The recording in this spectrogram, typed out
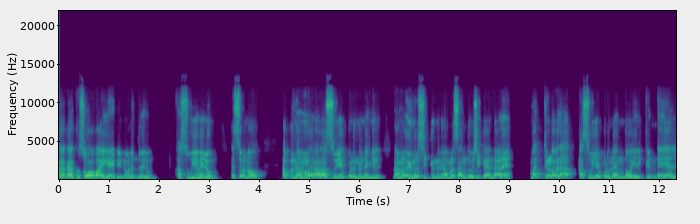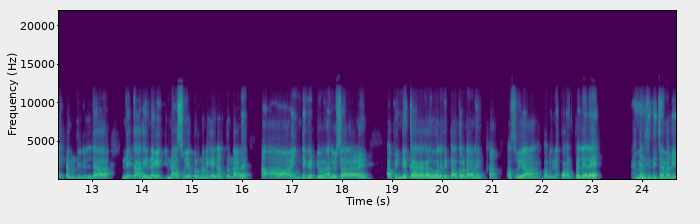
കാക്കാക്ക് സ്വാഭാവികമായിട്ട് എന്നോട് എന്ത് വരും? അസൂയ വരും. എസോണോ അപ്പൊ നമ്മൾ ഒരാൾ അസൂയപ്പെടുന്നുണ്ടെങ്കിൽ നമ്മൾ വിമർശിക്കുന്നതിന് നമ്മൾ സന്തോഷിക്കുക എന്താണ്? മറ്റുള്ളവർ അസൂയപ്പെടുന്ന എന്തോ എനിക്കുണ്ട്. അലഹമില്ല എന്റെ കാക്ക എന്നെ ഇന്ന അസൂയപ്പെടുന്നുണ്ടെങ്കിൽ അതിനർത്ഥം എന്താണ്? ആ ഇന്റെ കെട്ടിയോട് നല്ല ഉഷാറാണ്. അപ്പൊ ഇന്റെ കാക്കാക്ക് അതുപോലെ കിട്ടാത്തോണ്ടാണ്. അസൂയ. അതുകൊണ്ട് പിന്നെ കുഴപ്പമില്ല അല്ലെ? അങ്ങനെ ചിന്തിച്ചാ മതി.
